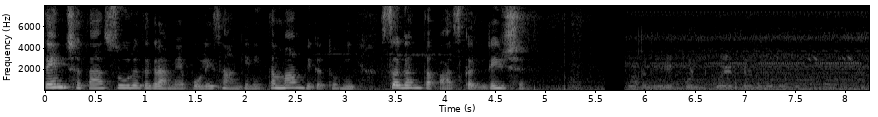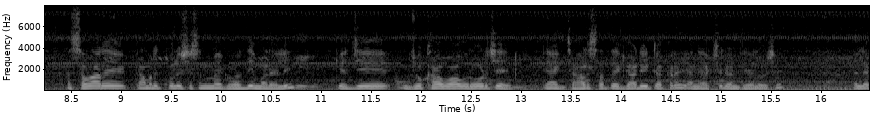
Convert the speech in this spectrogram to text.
તેમ છતાં સુરત ગ્રામ્ય પોલીસ અંગેની તમામ વિગતોની સઘન તપાસ કરી રહી છે. સવારે કામરેજ પોલીસ સ્ટેશનમાં એક વર્દી મળેલી કે જે જોખાવાવ રોડ છે, ત્યાં એક ઝાડ સાથે ગાડી ટકરાઈ અને એક્સિડન્ટ થયેલો છે. એટલે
